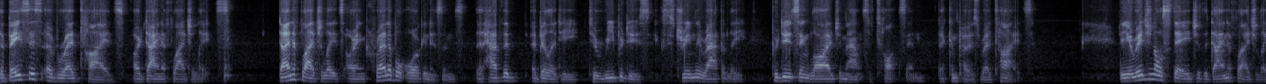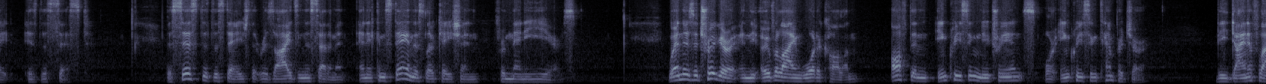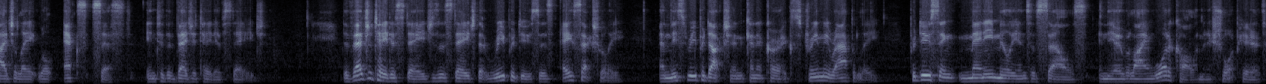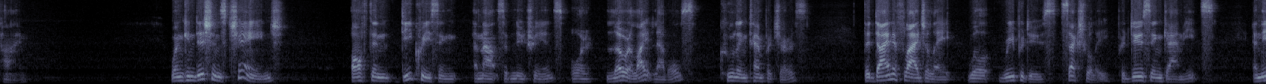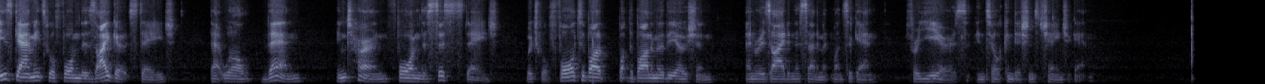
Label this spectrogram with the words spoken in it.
The basis of red tides are dinoflagellates. Dinoflagellates are incredible organisms that have the ability to reproduce extremely rapidly, producing large amounts of toxin that compose red tides. The original stage of the dinoflagellate is the cyst. The cyst is the stage that resides in the sediment and it can stay in this location for many years. When there's a trigger in the overlying water column, often increasing nutrients or increasing temperature, the dinoflagellate will excyst into the vegetative stage. The vegetative stage is a stage that reproduces asexually, and this reproduction can occur extremely rapidly, producing many millions of cells in the overlying water column in a short period of time. When conditions change, often decreasing amounts of nutrients or lower light levels, cooling temperatures, the dinoflagellate will reproduce sexually, producing gametes, and these gametes will form the zygote stage that will then, in turn, form the cyst stage, which will fall to bo the bottom of the ocean and reside in the sediment once again for years until conditions change again.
